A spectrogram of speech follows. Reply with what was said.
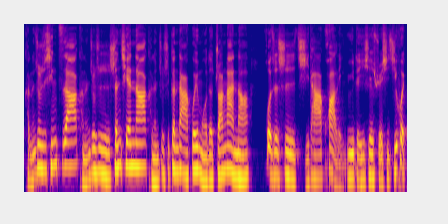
可能就是薪资啊，可能就是升迁呐、可能就是更大规模的专案呐、或者是其他跨领域的一些学习机会。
